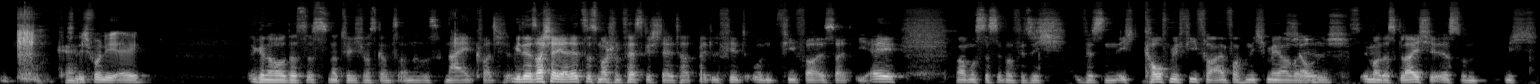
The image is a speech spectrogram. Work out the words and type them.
ist Okay. nicht von EA. Genau, das ist natürlich was ganz anderes. Nein, Quatsch. Wie der Sascha ja letztes Mal schon festgestellt hat, Battlefield und FIFA ist halt EA. Man muss das immer für sich wissen. Ich kaufe mir FIFA einfach nicht mehr, Ich weil nicht. es immer das Gleiche ist und mich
